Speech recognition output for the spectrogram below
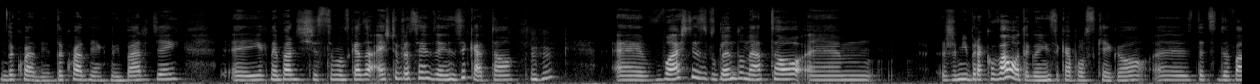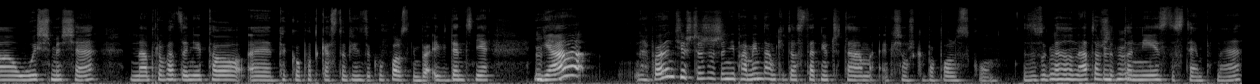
dokładnie, dokładnie, jak najbardziej. E, jak najbardziej się z tym zgadza. A jeszcze wracając do języka, to mhm. E, właśnie ze względu na to, że mi brakowało tego języka polskiego, e, zdecydowałyśmy się na prowadzenie to, tego podcastu w języku polskim, bo ewidentnie mhm. ja powiem Ci szczerze, że nie pamiętam, kiedy ostatnio czytałam książkę po polsku. Ze względu na to, że mhm. to nie jest dostępne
